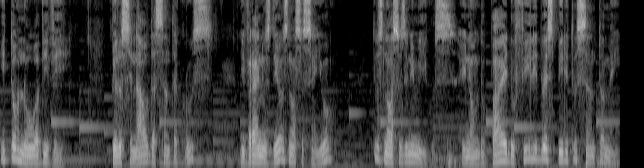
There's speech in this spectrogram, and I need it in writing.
e tornou a viver. Pelo sinal da Santa Cruz, livrai-nos Deus nosso Senhor dos nossos inimigos. Em nome do Pai, do Filho e do Espírito Santo. Amém.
